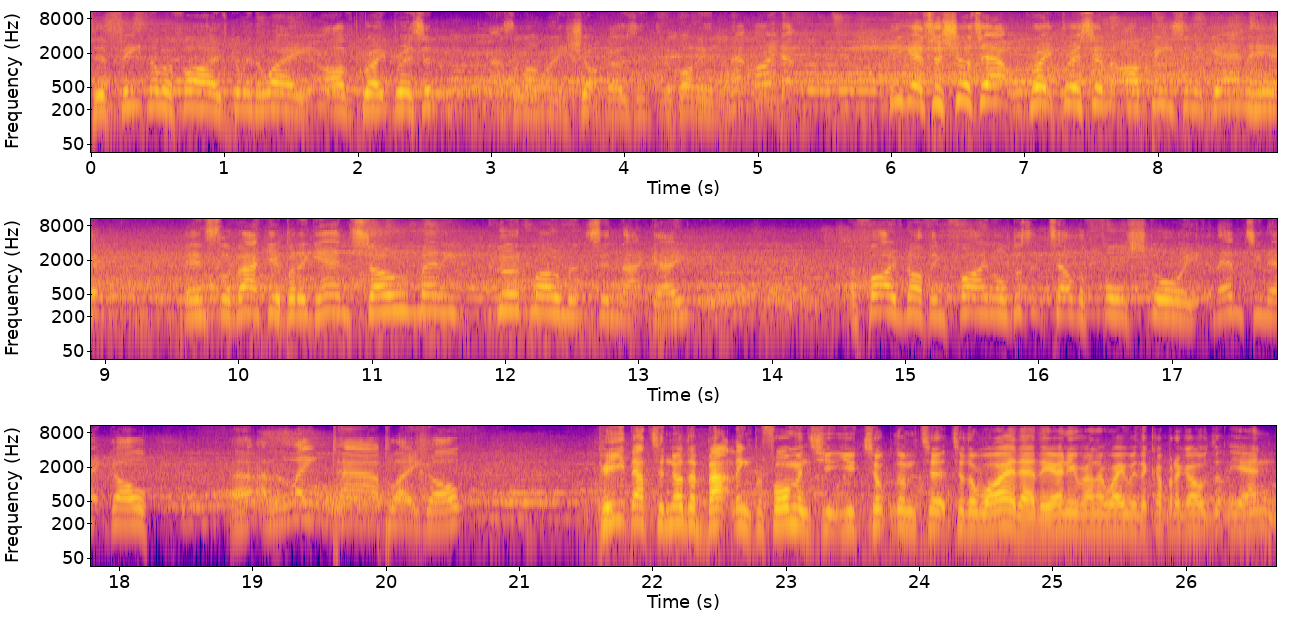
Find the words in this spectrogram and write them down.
defeat number five coming the way of Great Britain as the long range shot goes into the body of the netminder. He gets a shutout. Great Britain are beaten again here in Slovakia, but again, so many good moments in that game. A 5 0 final doesn't tell the full story. An empty net goal, uh, a late power play goal. Pete, that's another battling performance. You, you took them to, to the wire there. They only ran away with a couple of goals at the end.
